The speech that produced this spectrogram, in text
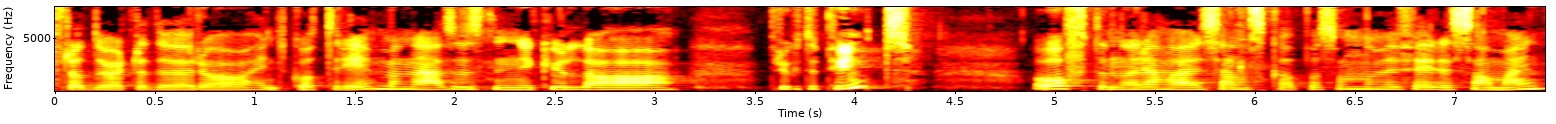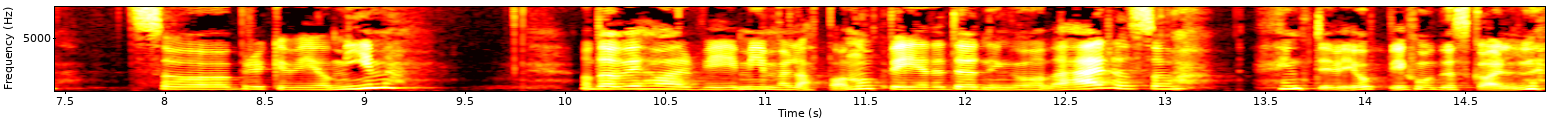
fra dør til dør og hente godteri, men jeg syns den er kul å ha brukt til pynt. Og ofte når jeg har selskap og sånn, når vi feirer sammen, så bruker vi å mime. Og da vi har vi mimelappene oppi det dødninghodet her, og så henter vi oppi hodeskallen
